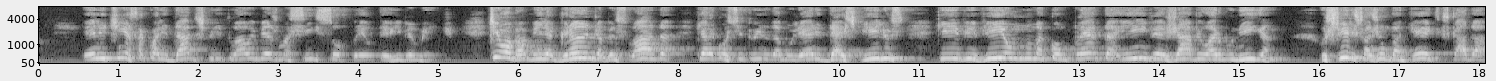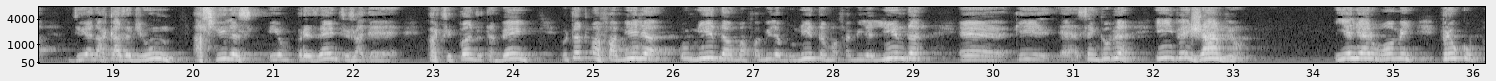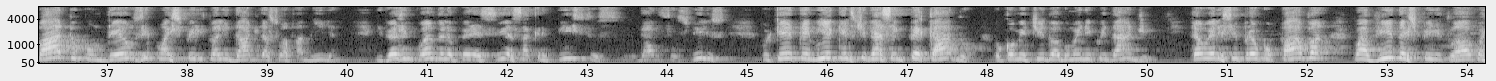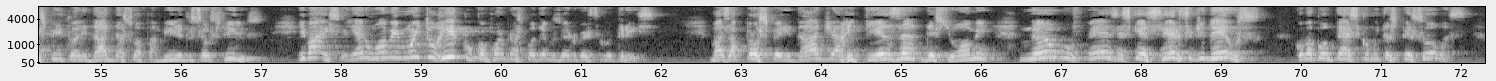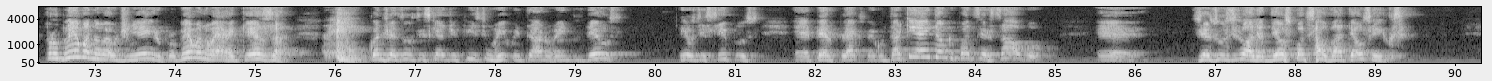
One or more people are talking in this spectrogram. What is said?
Ele tinha essa qualidade espiritual e mesmo assim sofreu terrivelmente. Tinha uma família grande, abençoada, que era constituída da mulher e dez filhos, que viviam numa completa e invejável harmonia. Os filhos faziam banquetes, cada dia na casa de um, as filhas iam presentes, é, participando também. Portanto, uma família unida, uma família bonita, uma família linda, é, que é, sem dúvida invejável. E ele era um homem preocupado com Deus e com a espiritualidade da sua família. De vez em quando ele oferecia sacrifícios no lugar de seus filhos, porque temia que eles tivessem pecado ou cometido alguma iniquidade. Então ele se preocupava com a vida espiritual, com a espiritualidade da sua família, dos seus filhos. E mais, ele era um homem muito rico, conforme nós podemos ver no versículo 3. Mas a prosperidade, a riqueza deste homem não o fez esquecer-se de Deus, como acontece com muitas pessoas. O problema não é o dinheiro, o problema não é a riqueza. Quando Jesus diz que é difícil um rico entrar no reino de Deus, e os discípulos é, perplexos perguntaram: quem é então que pode ser salvo? É, Jesus diz: olha, Deus pode salvar até os ricos.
